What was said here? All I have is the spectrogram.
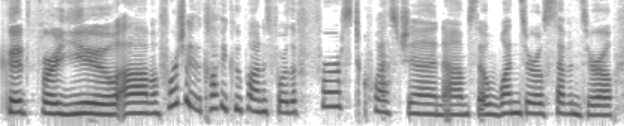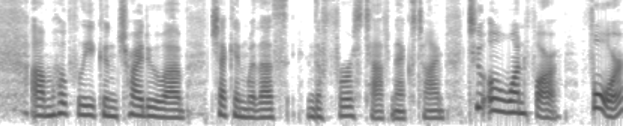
Good for you. Um, unfortunately, the coffee coupon is for the first question. Um, so 1070. Um, hopefully, you can try to um, check in with us in the first half next time. 2014. 4.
